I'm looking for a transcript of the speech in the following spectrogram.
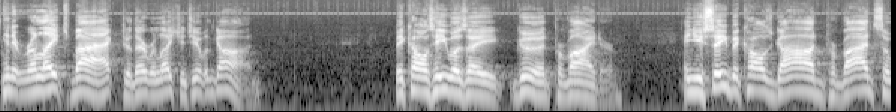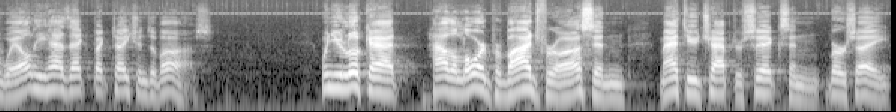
And it relates back to their relationship with God because He was a good provider. And you see, because God provides so well, He has expectations of us. When you look at how the Lord provides for us in Matthew chapter 6 and verse 8,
